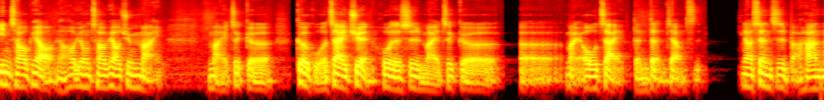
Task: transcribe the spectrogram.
印钞票，然后用钞票去买买这个各国债券，或者是买这个呃买欧债等等这样子。那甚至把它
